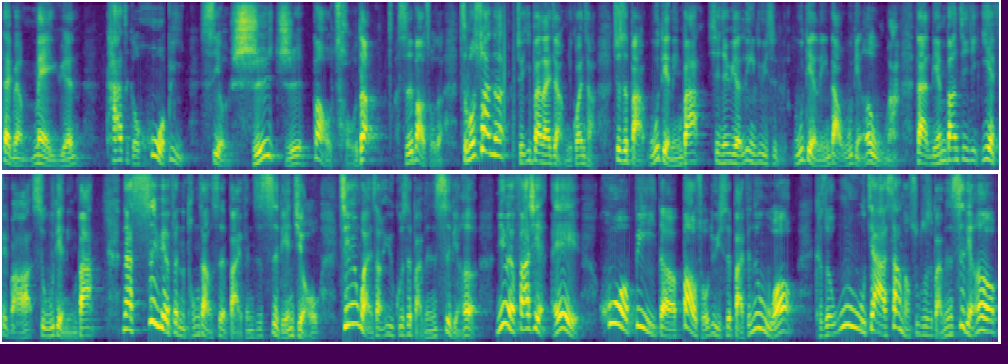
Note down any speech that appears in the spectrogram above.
代表美元它这个货币是有实质报酬的。实报酬的怎么算呢？就一般来讲，你观察就是把五点零八现在月利率是五点零到五点二五嘛，但联邦基金 EFR 是五点零八，那四月份的通胀是百分之四点九，今天晚上预估是百分之四点二。你有没有发现？哎，货币的报酬率是百分之五哦，可是物价上涨速度是百分之四点二哦，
